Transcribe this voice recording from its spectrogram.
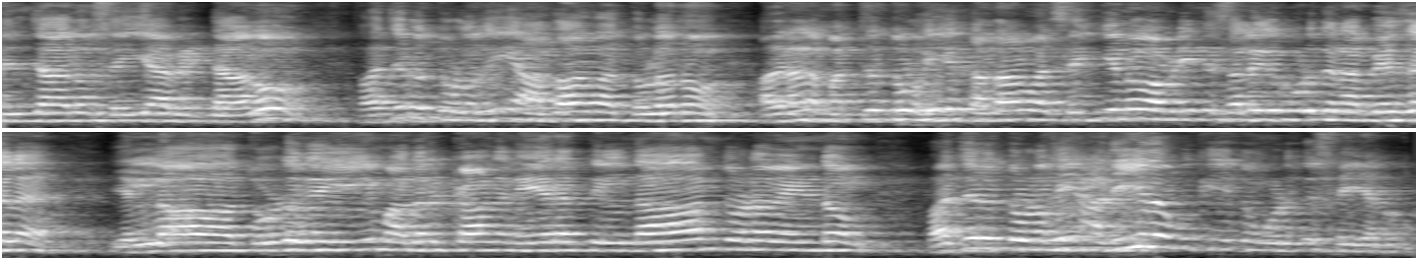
செஞ்சாலும் செய்யாவிட்டாலும் ஃபஜ்ர் தொழுகையை அதாவா தொழணும். அதனால மற்ற தொழுகையை கதாவா செய்யணும் அப்படின்னு சலுகை கொடுத்து நான் பேசல. எல்லா தொழுகையையும் அதற்கான நேரத்தில் தான் தொழ வேண்டும். ஃபஜ்ர் தொழுகை அதீத முக்கியத்துவம் கொடுத்து செய்யணும்.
